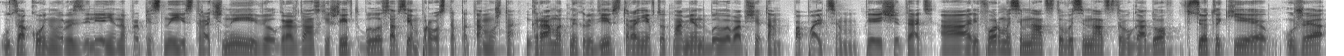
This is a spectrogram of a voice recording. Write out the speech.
узаконил разделение на прописные и строчные, вел гражданский шрифт, было совсем просто, потому что грамотных людей в стране стране в тот момент было вообще там по пальцам пересчитать. А реформа 17-18 годов все-таки уже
